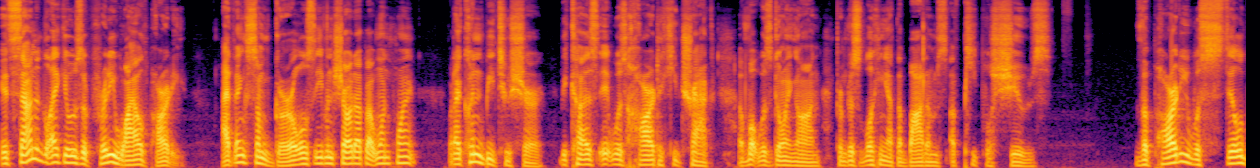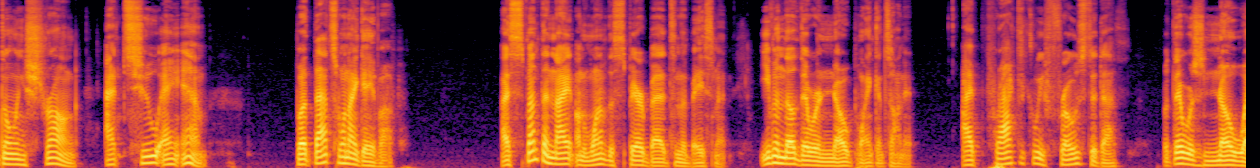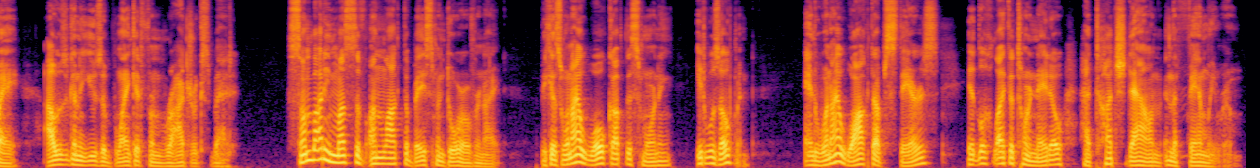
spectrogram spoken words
It sounded like it was a pretty wild party. I think some girls even showed up at one point, but I couldn't be too sure because it was hard to keep track of what was going on from just looking at the bottoms of people's shoes. The party was still going strong at 2 a.m., but that's when I gave up. I spent the night on one of the spare beds in the basement, even though there were no blankets on it. I practically froze to death, but there was no way I was going to use a blanket from Rodrick's bed. Somebody must have unlocked the basement door overnight because when I woke up this morning, it was open. And when I walked upstairs, it looked like a tornado had touched down in the family room.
